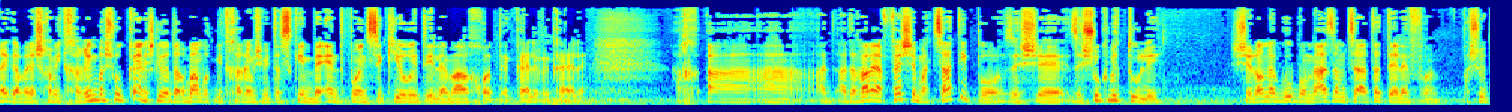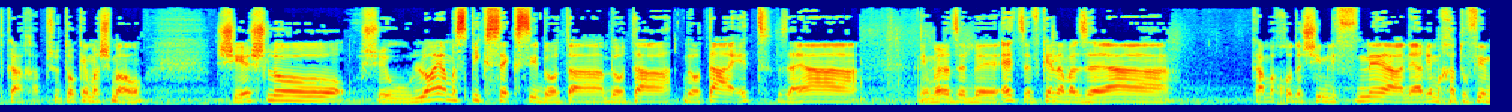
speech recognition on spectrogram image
רגע, אבל יש לך מתחרים בשוק? כן, יש לי עוד 400 מתחרים שמתעסקים ב-endpoint security למערכות כאלה וכאלה. אך, הדבר היפה שמצאתי פה זה שזה שוק בתולי, שלא נגעו בו מאז המצאת הטלפון, פשוט ככה, פשוטו כמשמעו, שיש לו, שהוא לא היה מספיק סקסי באותה, באותה, באותה עת, זה היה, אני אומר את זה בעצב, כן, אבל זה היה כמה חודשים לפני הנערים החטופים,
